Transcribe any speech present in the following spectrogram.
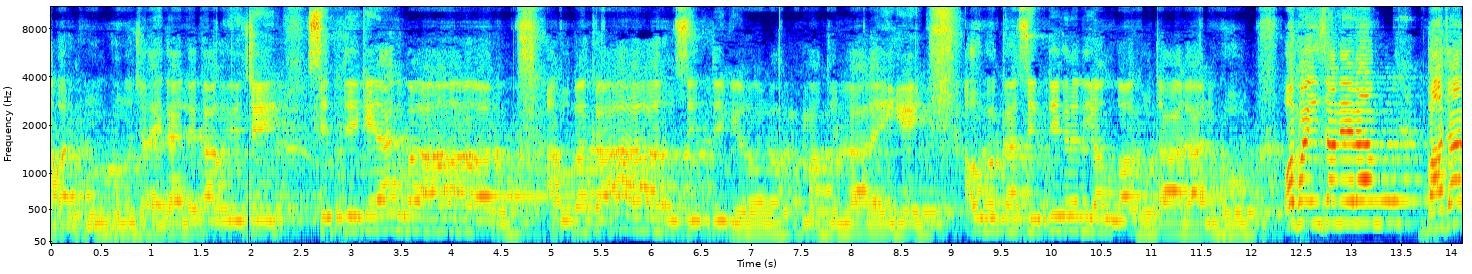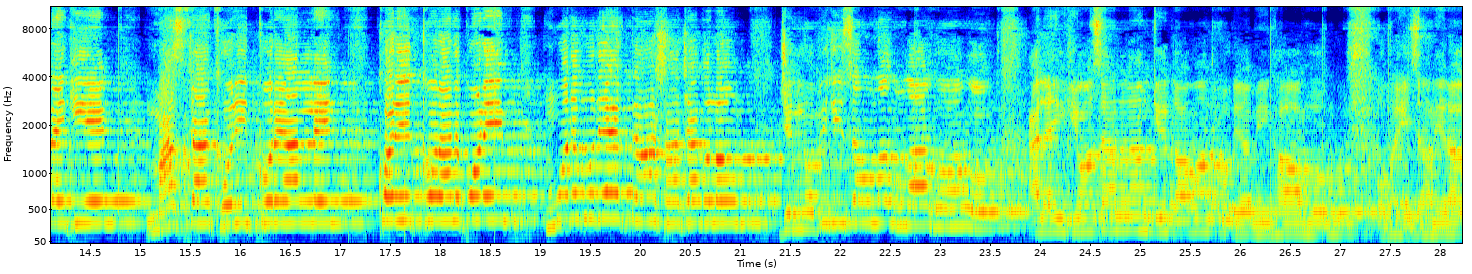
আবার কোন কোন জায়গায় লেখা হয়েছে, সিদ্দিক আকবর, আবু বকর সিদ্দিক রাহমাতুল্লাহ আলাইহি, আবু বকর সিদ্দিক রাদিয়াল্লাহু তাআলা আনহু। ও ভাইজানেরা, বাজারে গিয়ে মাছটা খরিদ করে আনলেন। খরিদ করার পরে মনে মনে একটা আশা জাগলো যে নবীজি সাল্লাল্লাহু আলাইহি ওয়াসাল্লামকে দাওয়াত করে আমি খাব, ও ভাই জানেরা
